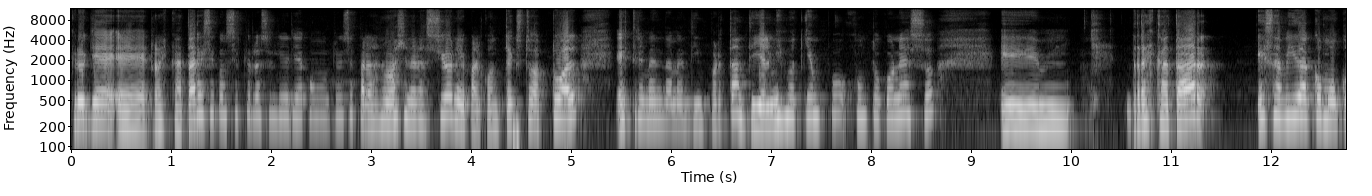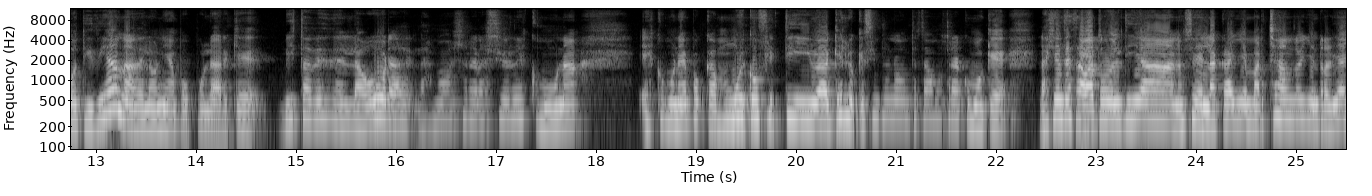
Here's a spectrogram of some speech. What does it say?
creo que rescatar ese concepto de la solidaridad, como tú dices, para las nuevas generaciones y para el contexto actual es tremendamente importante. Y al mismo tiempo, junto con eso, em, rescatar esa vida como cotidiana de la Unidad Popular, que vista desde la hora, las nuevas generaciones como una es como una época muy conflictiva, que es lo que siempre nos han tratado de mostrar, como que la gente estaba todo el día, no sé, en la calle marchando y en realidad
